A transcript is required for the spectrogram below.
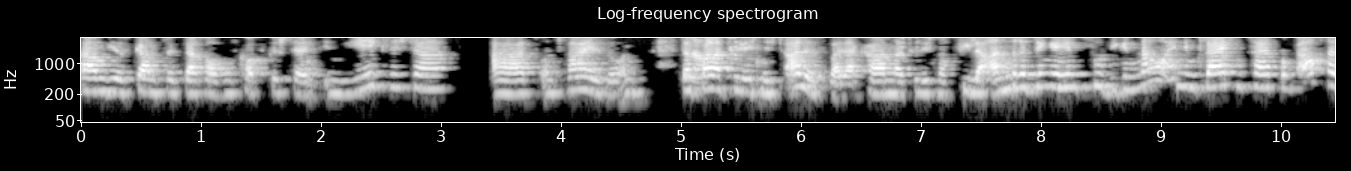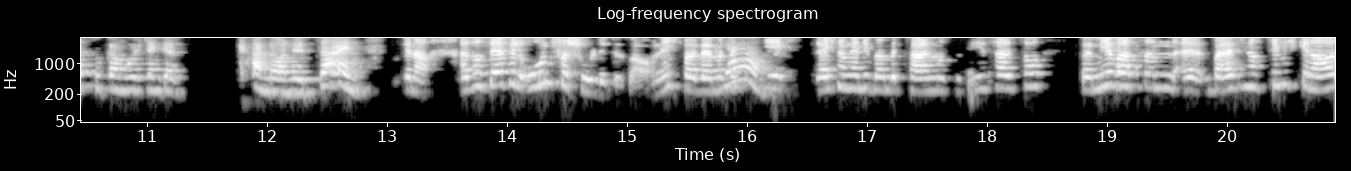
haben die das ganze Dach auf den Kopf gestellt, in jeglicher Art und Weise. Und das ja. war natürlich nicht alles, weil da kamen natürlich noch viele andere Dinge hinzu, die genau in dem gleichen Zeitpunkt auch dazu kamen, wo ich denke, kann doch nicht sein. Genau. Also sehr viel Unverschuldetes auch, nicht? Weil wenn man ja. sagt, okay, Rechnungen, die man bezahlen muss, das ist halt so. Bei mir war es dann, äh, weiß ich noch ziemlich genau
